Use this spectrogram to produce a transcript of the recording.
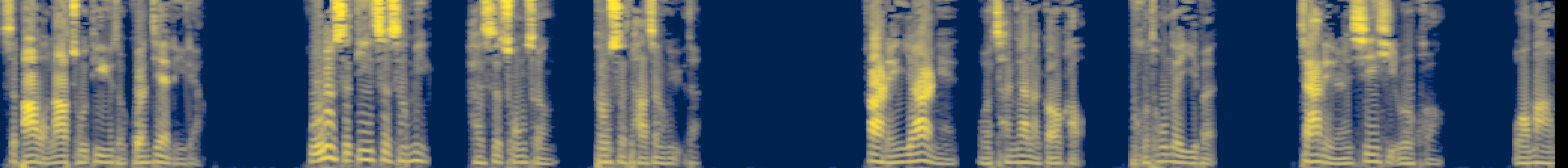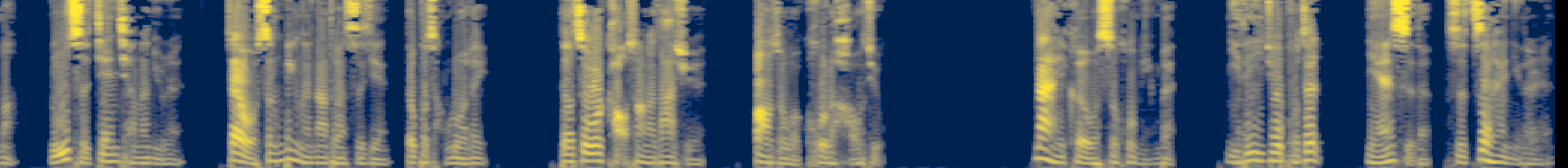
是把我拉出地狱的关键力量。无论是第一次生命还是重生，都是她赠予的。二零一二年，我参加了高考，普通的一本，家里人欣喜若狂，我妈妈。如此坚强的女人，在我生病的那段时间都不曾落泪。得知我考上了大学，抱着我哭了好久。那一刻，我似乎明白，你的一蹶不振，碾死的是挚爱你的人。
